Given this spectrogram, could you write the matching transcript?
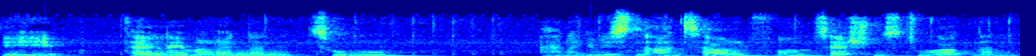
Die Teilnehmerinnen zu einer gewissen Anzahl von Sessions zuordnen.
